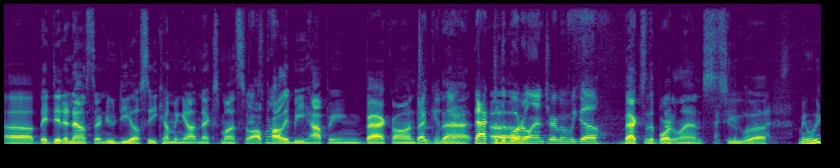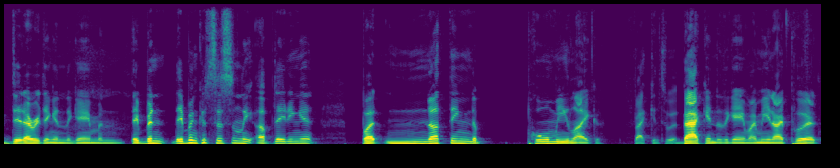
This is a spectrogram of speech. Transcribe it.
uh, they did announce their new DLC coming out next month, so Next I'll month. probably be hopping back onto Back in there. that. Back to the uh, Borderlands, Urban. We go. Back to the Borderlands to. to the Uh, Borderlands. I mean, we did everything in the game, and they've been they've been consistently updating it, but nothing to pull me like Back into it. back into the game. I mean, I put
